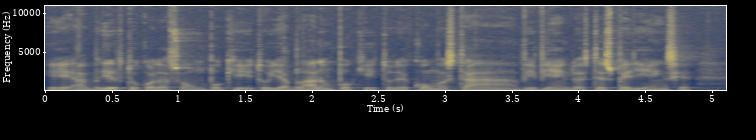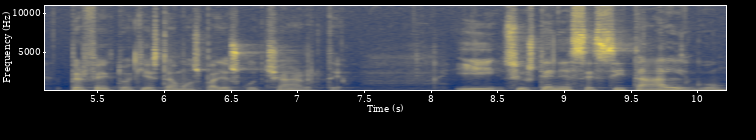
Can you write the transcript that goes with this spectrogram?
eh, abrir tu corazón un poquito y hablar un poquito de cómo está viviendo esta experiencia, perfecto, aquí estamos para escucharte. Y si usted necesita algo,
